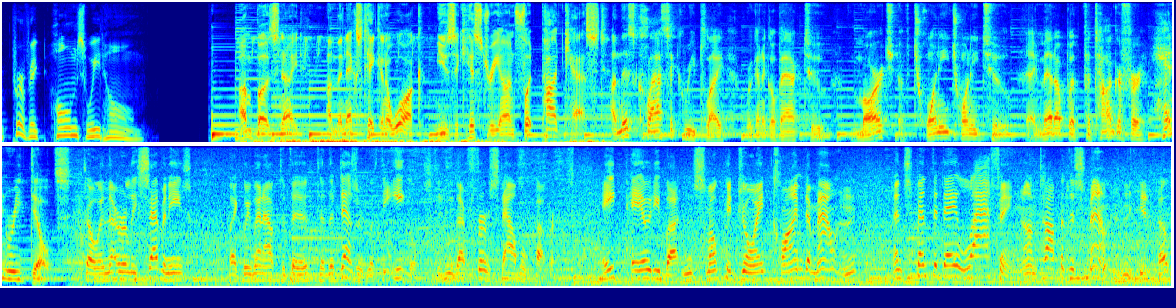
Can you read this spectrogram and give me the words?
perfect home sweet home. I'm Buzz Knight. On the next Taking a Walk Music History on Foot podcast. On this classic replay, we're going to go back to March of 2022. I met up with photographer Henry Diltz. So in the early 70s, like we went out to the to the desert with the Eagles to do that first album cover. Ate peyote buttons, smoked a joint, climbed a mountain, and spent the day laughing on top of this mountain, you know,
